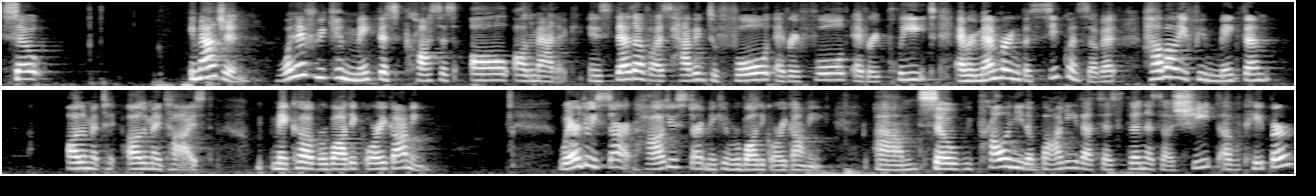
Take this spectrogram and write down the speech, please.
So imagine, what if we can make this process all automatic? Instead of us having to fold every fold, every pleat, and remembering the sequence of it, how about if we make them automat- automatized? Make a robotic origami. Where do we start? How do you start making robotic origami? Um, so we probably need a body that's as thin as a sheet of paper.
